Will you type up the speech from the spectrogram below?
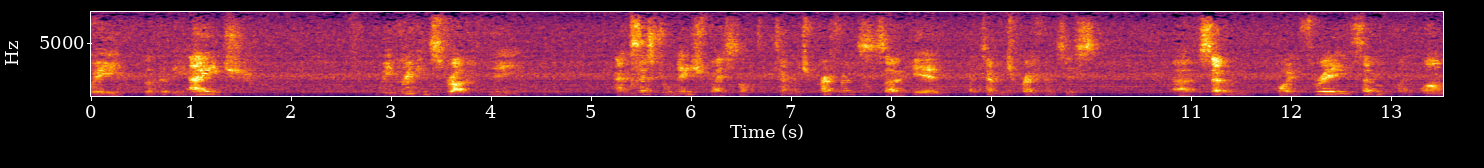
we look at the age, we reconstruct the ancestral niche based on temperature preference. So here, the temperature preference is uh, 7.3, 7.1. Our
